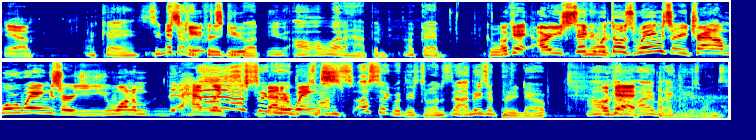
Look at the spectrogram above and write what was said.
Yeah. Okay, seems It's cute, it's cute. but you know, I'll, I'll let it happen. Okay, cool. Okay, are you sticking with those wings? Or are you trying on more wings, or you want to have like stick better wings? ones. I'll stick with these ones. Nah, these are pretty dope. I'll- Okay. I'll- I like these ones.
